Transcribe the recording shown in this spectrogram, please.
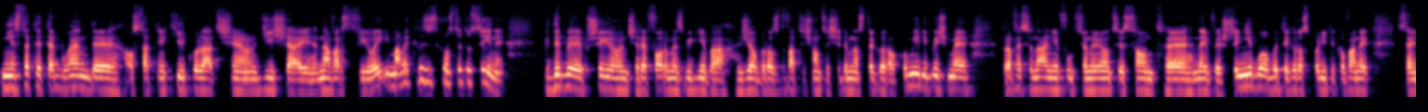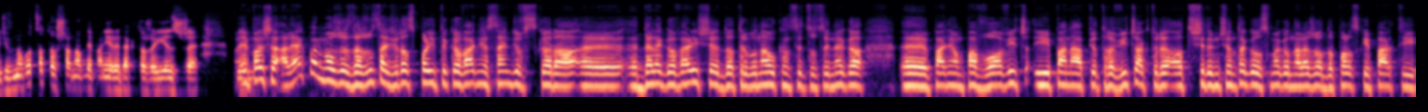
niestety te błędy ostatnich kilku lat się dzisiaj nawarstwiły i mamy kryzys konstytucyjny. Gdyby przyjąć reformę Zbigniewa Ziobro z 2017 roku, mielibyśmy profesjonalnie funkcjonujący Sąd e, Najwyższy, nie byłoby tych rozpolitykowanych sędziów, no bo co to, szanowny panie redaktorze, jest, że... Panie pośle, ale jak pan może zarzucać rozpolitykowanie sędziów, skoro e, delegowali się do Trybunału Konstytucyjnego E, panią Pawłowicz i pana Piotrowicza, który od 78 należał do Polskiej Partii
